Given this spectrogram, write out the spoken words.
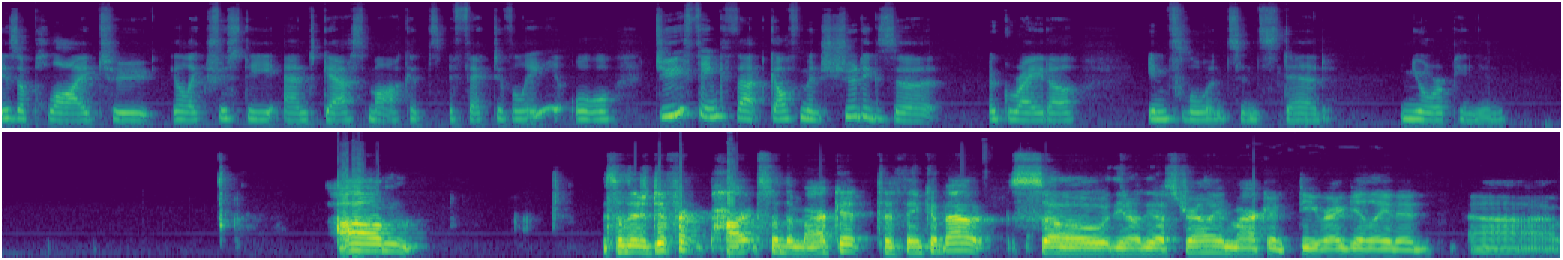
is applied to electricity and gas markets effectively, or do you think that government should exert a greater influence instead, in your opinion? Um, so there's different parts of the market to think about. So you know, the Australian market deregulated, uh,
